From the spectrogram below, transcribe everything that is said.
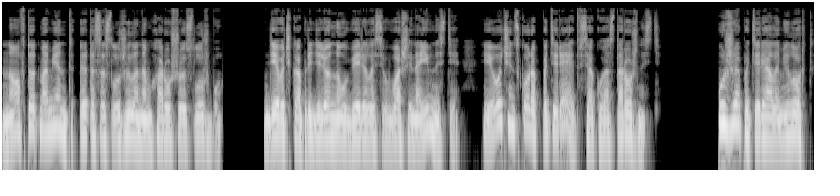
Но в тот момент это сослужило нам хорошую службу. Девочка определенно уверилась в вашей наивности и очень скоро потеряет всякую осторожность. Уже потеряла, милорд.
